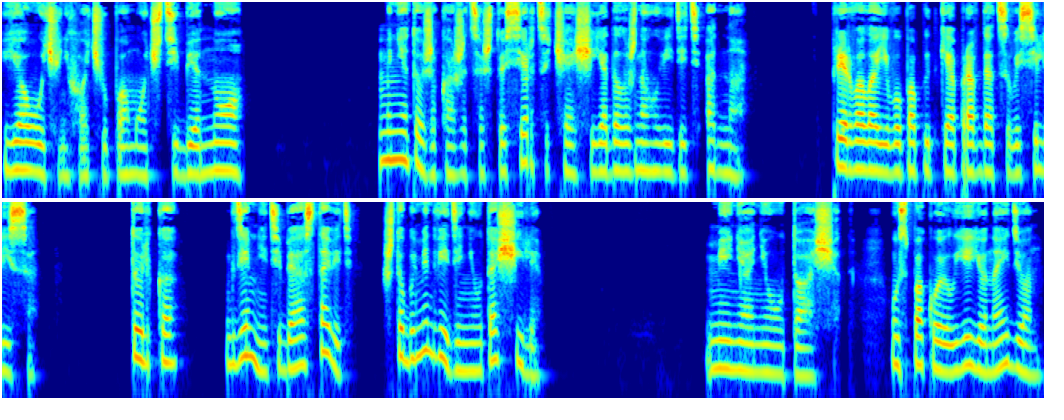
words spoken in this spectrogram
я очень хочу помочь тебе, но...» «Мне тоже кажется, что сердце чаще я должна увидеть одна», Прервала его попытки оправдаться Василиса. «Только где мне тебя оставить, чтобы медведи не утащили?» «Меня не утащат», — успокоил ее Найден.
